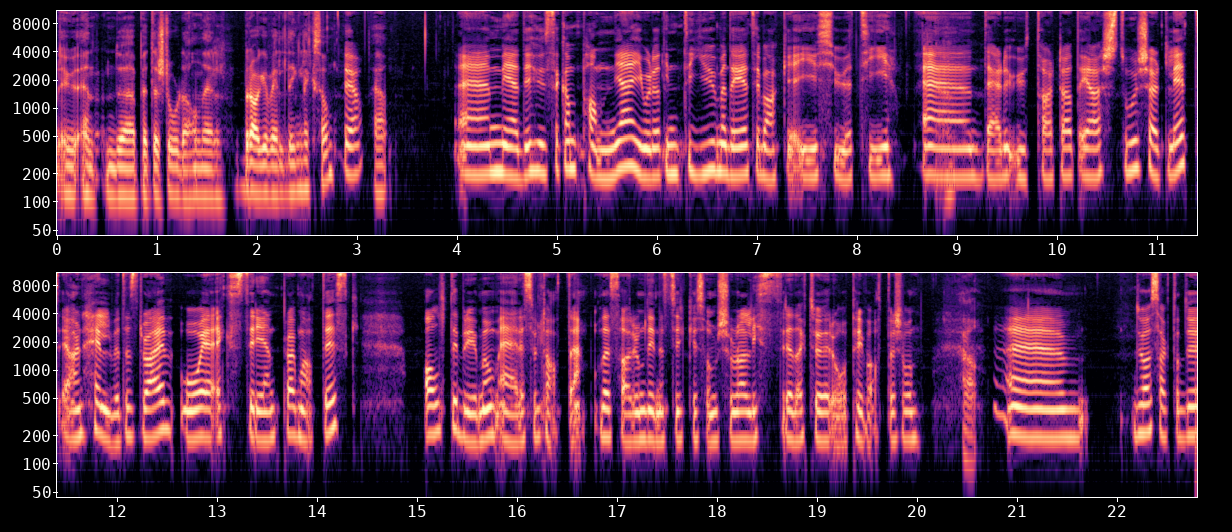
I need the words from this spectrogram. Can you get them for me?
Enten du er Petter Stordalen eller Brage Welding, liksom. Ja. Ja. Eh, Mediehuset Kampanje gjorde et intervju med deg tilbake i 2010. Eh, der du uttalte at jeg har stor sjøltillit, jeg har en helvetes drive, og jeg er ekstremt pragmatisk. Alt jeg bryr meg om, er resultatet. Og det sa du om dine styrker som journalist, redaktør og privatperson. Ja. Eh, du har sagt at du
